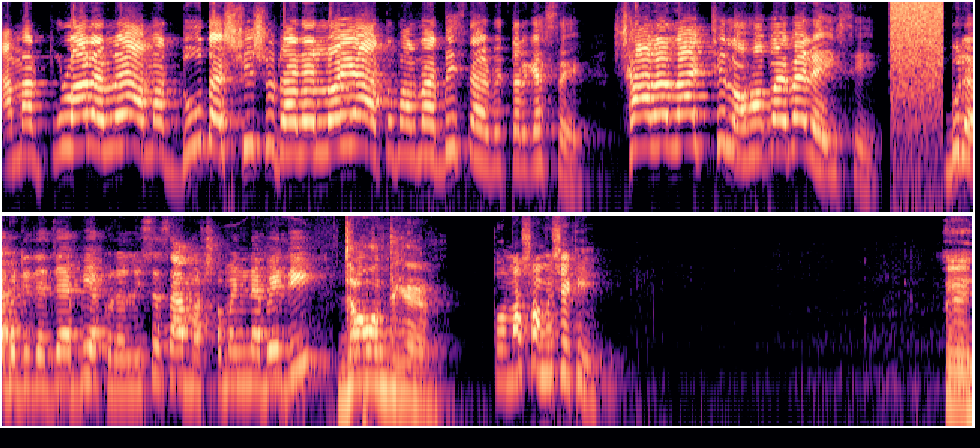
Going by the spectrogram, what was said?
আমার পোলারে লয়ে আমার দুধ আর শিশু শিশুটারে লইয়া তোমার মা বিছনার ভিতর গেছে। সারা রাত ছিল হবাই বেড়াইছে বুড়া বেডিরে যায় বিয়ে করে লইছে আমার সময় না বেডি যাও থেকে তোমার সমস্যা কি? এই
